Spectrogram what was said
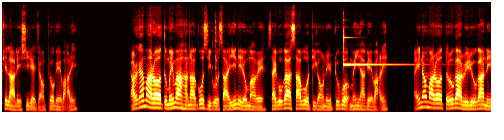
ဖြစ်လာလေးရှိတဲ့အကြောင်းပြောခဲ့ပါတယ်။နောက်တစ်ခါမှာတော့သူမိမဟာနာကိုစီကိုစာရေးနေတော့မှပဲစိုက်ကိုကစားဖို့တီကောင်တွေတူးဖို့အမိန့်ရခဲ့ပါတယ်။အဲဒီနောက်မှာတော့သူတို့ကရေဒီယိုကနေ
